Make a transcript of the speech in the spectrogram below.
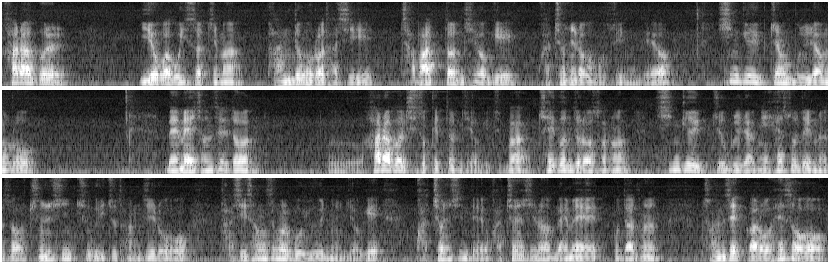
하락을 이어가고 있었지만 반등으로 다시 잡았던 지역이 과천이라고 볼 수 있는데요. 신규 입점 물량으로 매매 전세던 그 하락을 지속했던 지역이지만 최근 들어서는 신규 입주 물량이 해소되면서 준신축 위주 단지로 다시 상승을 보이고 있는 지역이 과천시인데요. 과천시는 매매보다는 전세가로 해서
